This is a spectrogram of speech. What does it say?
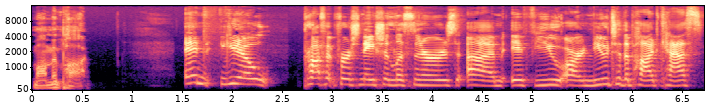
mom and pop. And you know, Profit First Nation listeners, um, if you are new to the podcast,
